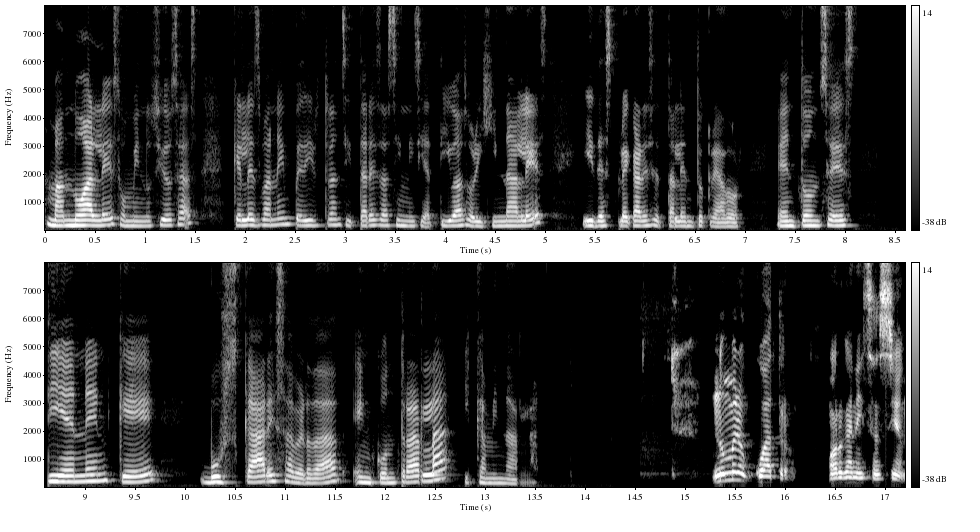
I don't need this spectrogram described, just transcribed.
manuales o minuciosas que les van a impedir transitar esas iniciativas originales y desplegar ese talento creador. Entonces, tienen que buscar esa verdad, encontrarla y caminarla. Número 4. Organización.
